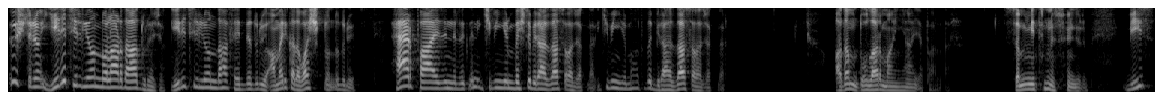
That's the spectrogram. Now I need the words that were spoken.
3 trilyon 7 trilyon dolar daha duracak. 7 trilyon daha Fed'de duruyor. Amerika'da Washington'da duruyor. Her faiz indirdiklerini 2025'te biraz daha salacaklar. 2026'da biraz daha salacaklar. Adam dolar manyağı yaparlar. Samimiyetimle söylüyorum. Biz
